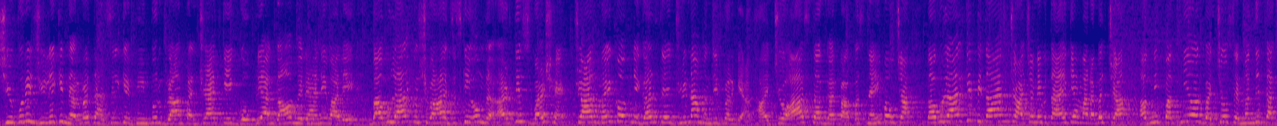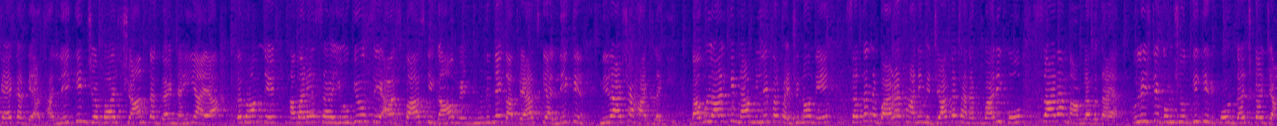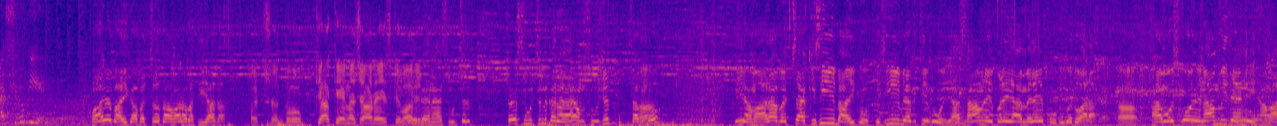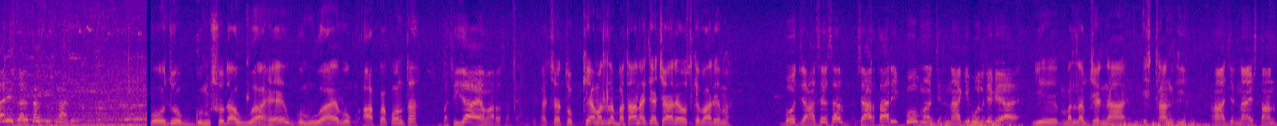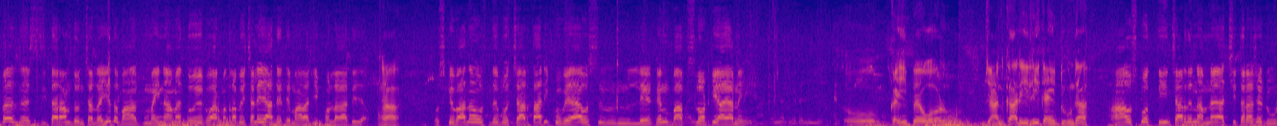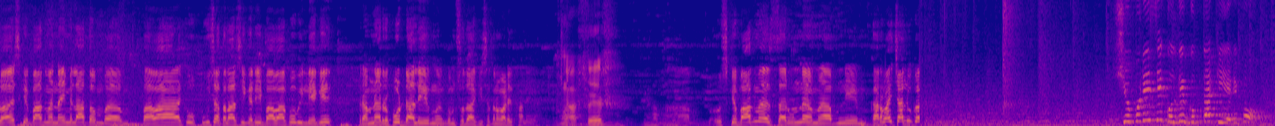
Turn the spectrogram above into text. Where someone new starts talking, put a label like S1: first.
S1: शिवपुरी ज़िले की नरवर तहसील के भीमपुर ग्राम पंचायत के गोपलिया गाँव में रहने वाले बाबूलाल कुशवाहा, जिसकी उम्र 38 वर्ष है 4 मई को अपने घर से जीना मंदिर पर गया था, जो आज तक घर वापस नहीं पहुँचा। बाबूलाल के पिता एवं चाचा ने बताया कि हमारा बच्चा अपनी पत्नी और बच्चों से मंदिर का कह कर गया था, लेकिन जब वह शाम तक घर नहीं आया, तब हमने हमारे सहयोगियों से आसपास के गाँव में ढूँढने का प्रयास किया, लेकिन निराशा हाथ लगी बाबूलाल के नाम मिलने पर परिजनों ने सदन बाड़ा थाने में जाकर थाना प्रभारी को सारा मामला बताया। पुलिस ने गुमशुदगी की रिपोर्ट दर्ज कर जाँच शुरू की है।
S2: हमारे भाई का बच्चा था हमारा भतीजा था।
S3: अच्छा तो क्या कहना चाह रहे हैं इसके बारे में?
S2: कहना है सूचित तो सूचन कर रहे हैं हम सूचित सबको
S3: हाँ।
S2: कि हमारा बच्चा किसी भी भाई को किसी भी व्यक्ति को या सामने पड़े या मिले फ़ोटो के द्वारा
S3: हाँ।
S2: हम उसको इनाम भी देंगे हमारे घर तक सूचना दें
S3: वो जो गुमशुदा हुआ है गुम हुआ है वो आपका कौन था?
S4: भतीजा है हमारा सर।
S3: अच्छा तो क्या मतलब बताना क्या चाह रहे हैं उसके बारे में?
S4: वो जहाँ से सर चार तारीख को झन्ना की बोल के गया है।
S3: ये मतलब झरना स्थान की?
S4: हाँ झन्ना स्थान पर सीताराम धुन चल रही है तो वहाँ महीना में दो एक बार मतलब ये चले जाते थे महाराज जी फ़ोन लगाते जाओ।
S3: हाँ।
S4: उसके बाद में उसने वो चार तारीख को गया है उस लेकिन वापस लौट के आया नहीं है।
S3: तो कहीं पे और जानकारी ली कहीं ढूंढा?
S4: हाँ उसको तीन चार दिन हमने अच्छी तरह से ढूंढा। इसके बाद में नहीं मिला तो बाबा को पूछा तलाशी करी बाबा को भी लेके फिर हमने रिपोर्ट डाली गुमशुदा की सतनवाड़ी थाने में।
S3: हाँ फिर?
S4: हाँ, उसके बाद में सर उनने अपनी कार्रवाई चालू कर
S1: शिवपुरी से कुलदीप गुप्ता की ये रिपोर्ट।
